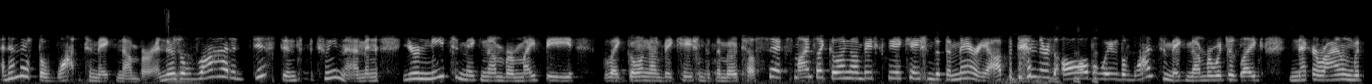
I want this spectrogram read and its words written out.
And then there's the want to make number. And there's a lot of distance between them. And your need to make number might be like going on vacations at the Motel 6. Mine's like going on vacations at the Marriott. But then there's all the way to the want to make number, which is like Necker Island with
